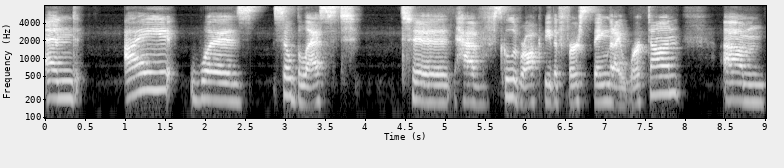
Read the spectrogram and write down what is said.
And I was so blessed to have School of Rock be the first thing that I worked on. Um,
